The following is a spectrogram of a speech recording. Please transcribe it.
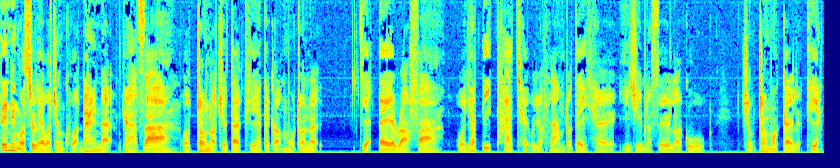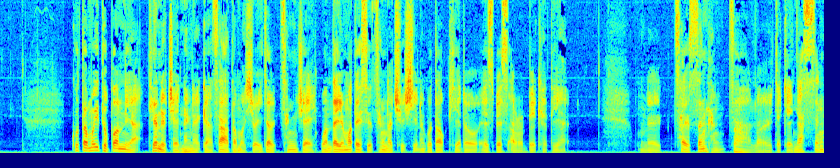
ต้นหนึ่งออสเตรเลียว่าจังขวดได้นะกาซาว่าเจ้าหนอชื่อตาเคลียแต่ก็หมู่เจ้าหนอ chia tay ra pha làm cho tới hệ ý chí là sẽ là cụ trong trong một cái là thiên. Cụ ta mới thuộc bọn nhà thiên được chế năng này cả ra ta một số ít sáng chế. Vấn đề mà tới sự sáng là chủ sĩ nó cú tao kia đó SBS arabic đây cái địa. là sai sáng hàng giờ là cho cái nhát sáng.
